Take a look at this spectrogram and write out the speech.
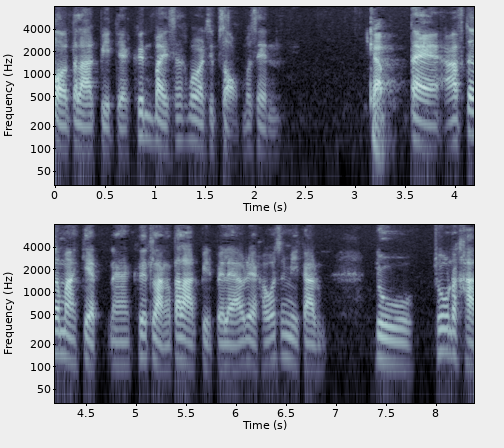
ก่อนตลาดปิดเนี่ยขึ้นไปสักประมาณสิบสองเปอร์เซ็นต์ครับ แต่ after market นะคือหลังตลาดปิดไปแล้วเนี่ยเขาก็จะมีการดูช่วงราคา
